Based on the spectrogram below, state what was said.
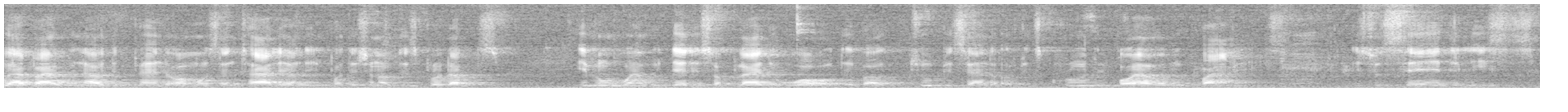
whereby we now depend almost entirely on the importation of these products, even when we daily supply the world about 2% of its crude oil requirements, is to say the least,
